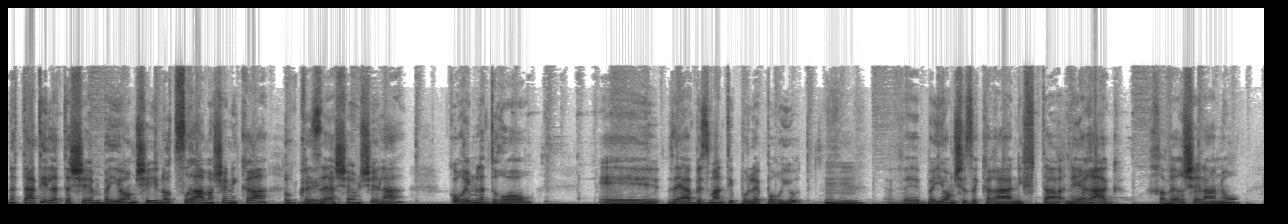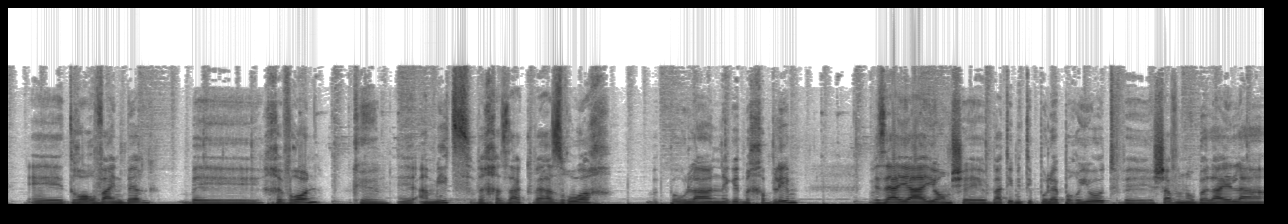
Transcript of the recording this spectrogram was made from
נתתי לה את השם ביום שהיא נוצרה, מה שנקרא, אוקיי. וזה השם שלה. קוראים לה דרור. Uh, זה היה בזמן טיפולי פוריות, מהמם. וביום שזה קרה נפטר, נהרג חבר שלנו, uh, דרור ויינברג, בחברון. כן. אה, אמיץ וחזק ועז רוח בפעולה נגד מחבלים. וזה היה היום שבאתי מטיפולי פוריות וישבנו בלילה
